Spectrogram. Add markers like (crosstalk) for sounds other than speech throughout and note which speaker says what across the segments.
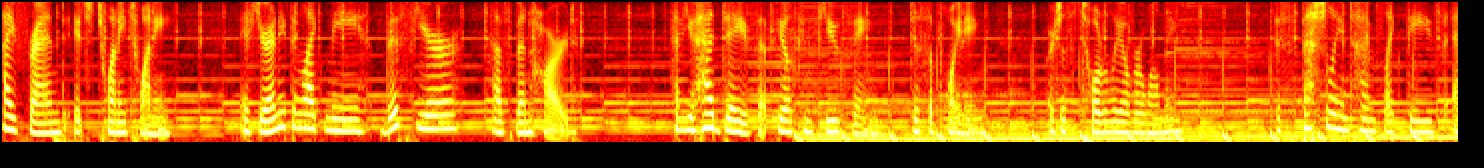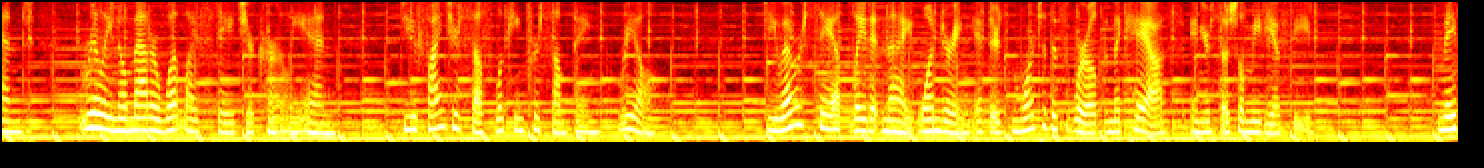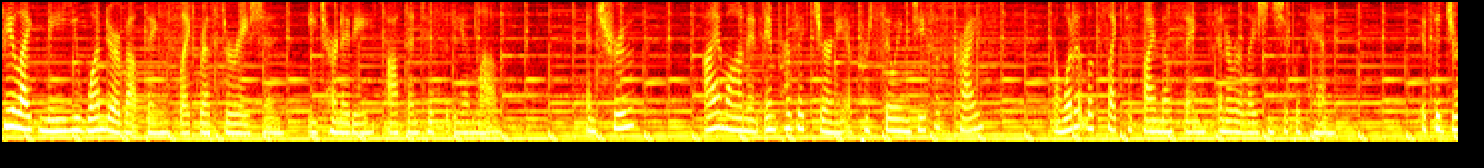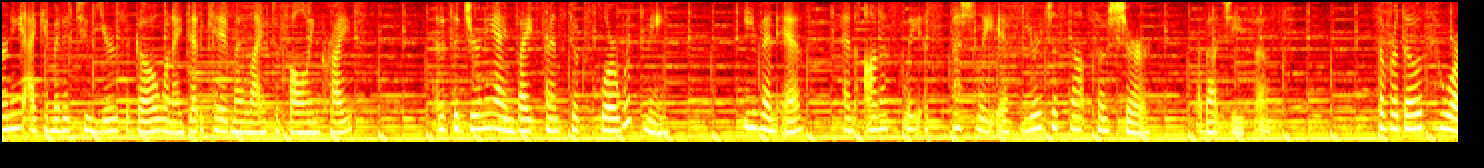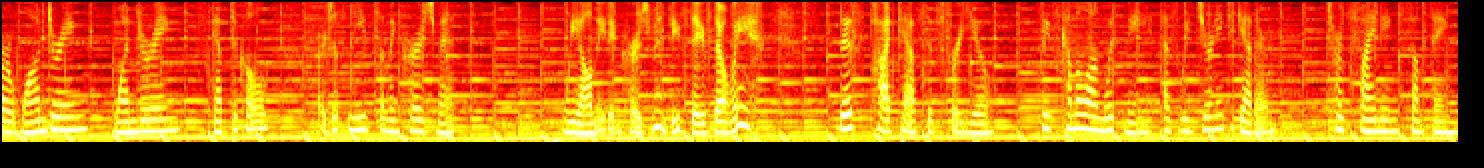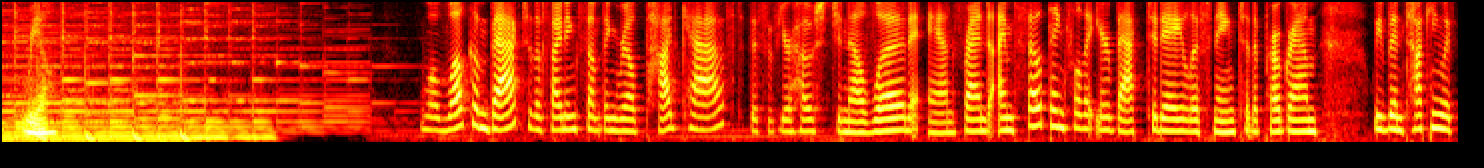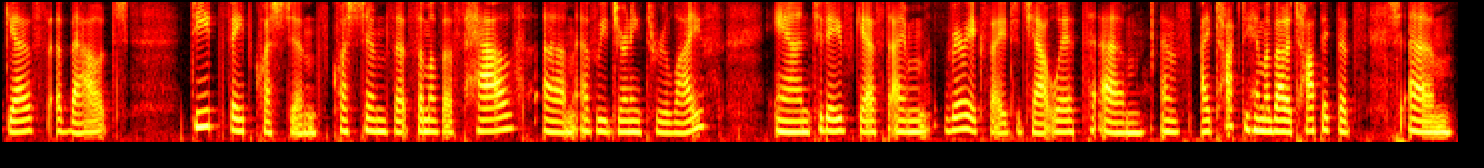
Speaker 1: Hi, friend, it's 2020. If you're anything like me, this year has been hard. Have you had days that feel confusing, disappointing, or just totally overwhelming? Especially in times like these, and really no matter what life stage you're currently in, do you find yourself looking for something real? Do you ever stay up late at night wondering if there's more to this world than the chaos in your social media feed? Maybe, like me, you wonder about things like restoration, eternity, authenticity, and love. And truth, I am on an imperfect journey of pursuing Jesus Christ and what it looks like to find those things in a relationship with Him. It's a journey I committed to years ago when I dedicated my life to following Christ, and it's a journey I invite friends to explore with me, even if, and honestly, especially if you're just not so sure about Jesus. So, for those who are wandering, wondering, skeptical, or just need some encouragement, we all need encouragement (laughs) these days, don't we? This podcast is for you. Please come along with me as we journey together towards finding something real. Well, welcome back to the Finding Something Real podcast. This is your host, Janell Wood. And friend, I'm so thankful that you're back today listening to the program. We've been talking with guests about deep faith questions, questions that some of us have um, as we journey through life. And today's guest, I'm very excited to chat with um, as I talk to him about a topic that's um,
